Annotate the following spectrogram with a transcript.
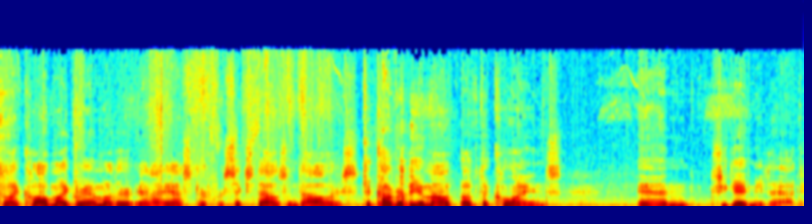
So I called my grandmother and I asked her for $6,000 to cover the amount of the coins, and she gave me that.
